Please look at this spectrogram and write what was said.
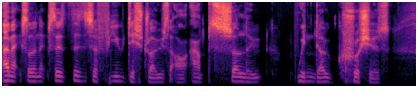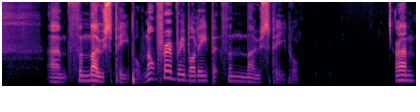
MX Linux there's, there's a few distros that are absolute window crushers um, for most people. Not for everybody, but for most people. Um,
